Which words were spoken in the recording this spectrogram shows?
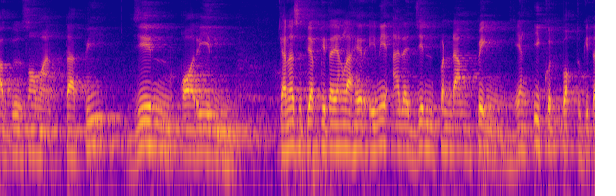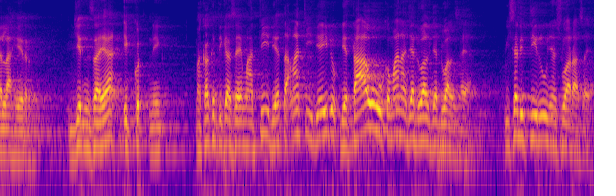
Abdul Somad tapi jin korin. Karena setiap kita yang lahir ini ada jin pendamping yang ikut waktu kita lahir. Jin saya ikut nih. Maka ketika saya mati dia tak mati, dia hidup. Dia tahu ke mana jadwal-jadwal saya. Bisa ditirunya suara saya.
